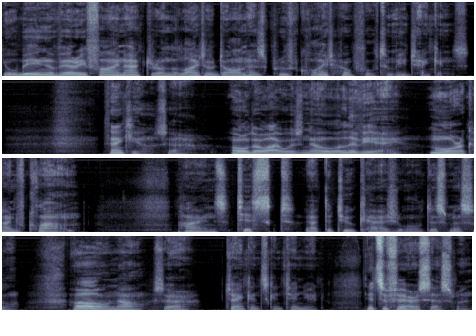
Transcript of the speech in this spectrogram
Your being a very fine actor on the light of dawn has proved quite helpful to me, Jenkins. Thank you, sir, although I was no Olivier, more a kind of clown. Pines tisked at the too casual dismissal. Oh, no, sir, Jenkins continued. It's a fair assessment.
